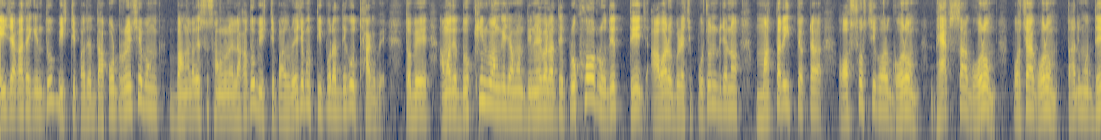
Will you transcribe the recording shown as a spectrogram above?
এই জায়গাতে কিন্তু বৃষ্টিপাতের দাপট রয়েছে এবং বাংলাদেশের সংলগ্ন এলাকাতেও বৃষ্টিপাত রয়েছে এবং ত্রিপুরার দিকেও থাকবে। তবে আমাদের দক্ষিণবঙ্গে যেমন দিনের বেলাতে প্রখর রোদের তেজ আবারও বেড়েছে, প্রচণ্ড যেন মাত্রাতিরিক্ত একটা অস্বস্তিকর গরম, ভ্যাবসা গরম, পচা গরম তার মধ্যে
